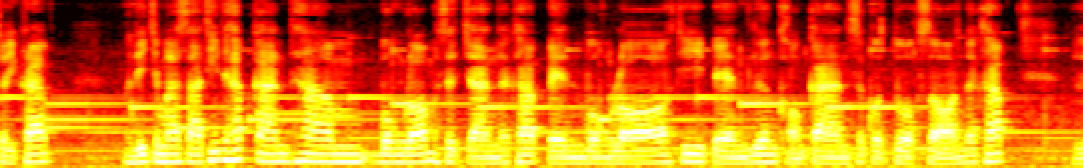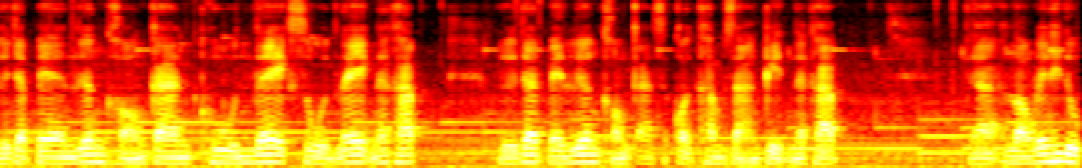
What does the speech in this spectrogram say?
สวัสดีครับ วันนี้จะมาสาธิตนะครับการทำวงล้อมหัศจรรย์นะครับ เป็นวงล้อที่เป็นเรื่องของการสะกดตัวอักษรนะครับ หรือจะเป็นเรื่องของการคูณเลขสูตรเลขนะครับ หรือจะเป็นเรื่องของการสะกดคำภาษาอังกฤษนะครับ จะลองเล่นให้ดู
